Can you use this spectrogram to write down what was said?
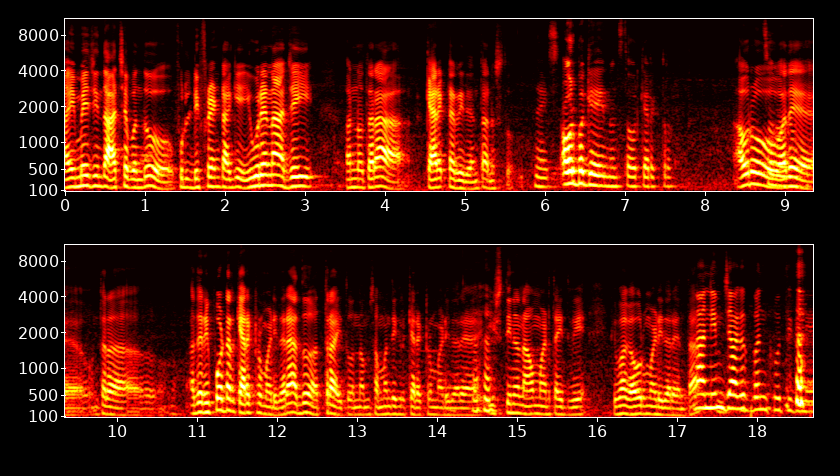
ಆ ಇಮೇಜಿಂದ ಆಚೆ ಬಂದು ಫುಲ್ ಡಿಫ್ರೆಂಟ್ ಆಗಿ ಇವರೇನ ಅಜಯ್ ಅನ್ನೋ ಥರ ಕ್ಯಾರೆಕ್ಟರ್ ಇದೆ ಅಂತ ಅನಿಸ್ತು. ನೈಸ್ ಅವ್ರ ಬಗ್ಗೆ ಏನು ಅನಿಸ್ತು ಅವ್ರ ಕ್ಯಾರೆಕ್ಟರ್ ಅವರು ಅದೇ ಒಂಥರ ಅದೇ ರಿಪೋರ್ಟರ್ ಕ್ಯಾರೆಕ್ಟರ್ ಮಾಡಿದ್ದಾರೆ. ಅದು ಹತ್ರ ಆಯ್ತು. ನಮ್ಮ ಸಂಬಂಧಿಕರ ಕ್ಯಾರೆಕ್ಟರ್ ಮಾಡಿದ್ದಾರೆ. ಇಷ್ಟು ದಿನ ನಾವು ಮಾಡ್ತಾ ಇದ್ವಿ. ಇವಾಗ ಅವ್ರು ಮಾಡಿದ್ದಾರೆ ಅಂತ. ನಾನು ನಿಮ್ಮ ಜಾಗಕ್ಕೆ ಬಂದು ಕೂತಿದ್ದೀನಿ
